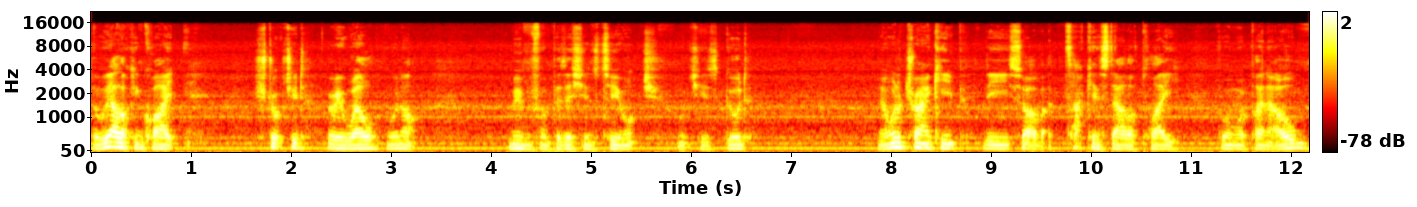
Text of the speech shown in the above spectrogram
So we are looking quite structured very well. We're not moving from positions too much, which is good. I want to try and keep the sort of attacking style of play for when we're playing at home.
